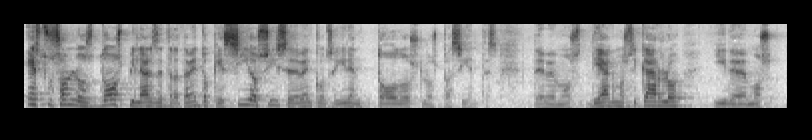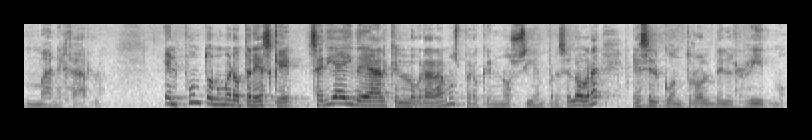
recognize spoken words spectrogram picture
Estos son los dos pilares de tratamiento que sí o sí se deben conseguir en todos los pacientes. Debemos diagnosticarlo y debemos manejarlo. El punto número tres, que sería ideal que lo lográramos, pero que no siempre se logra, es el control del ritmo.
